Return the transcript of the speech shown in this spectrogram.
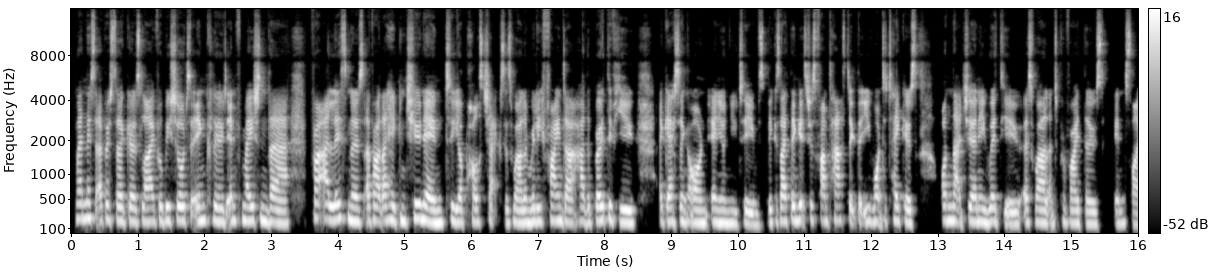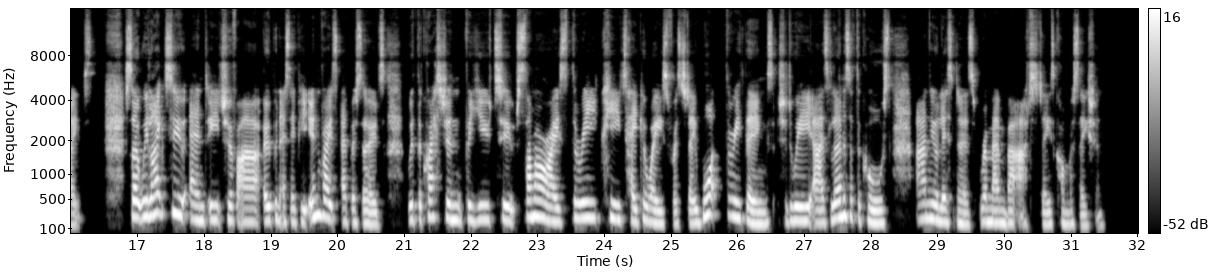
When this episode goes live, we'll be sure to include information there for our listeners about how they can tune in to your pulse checks as well and really find out how the both of you are getting on in your new teams. Because I think it's just fantastic that you want to take us on that journey with you as well and to provide those insights. So we like to end each of our Open SAP Invites episodes with the question for you to summarize three key takeaways for us today. What three things should we, as learners of the course and your listeners, remember at today's conversation?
